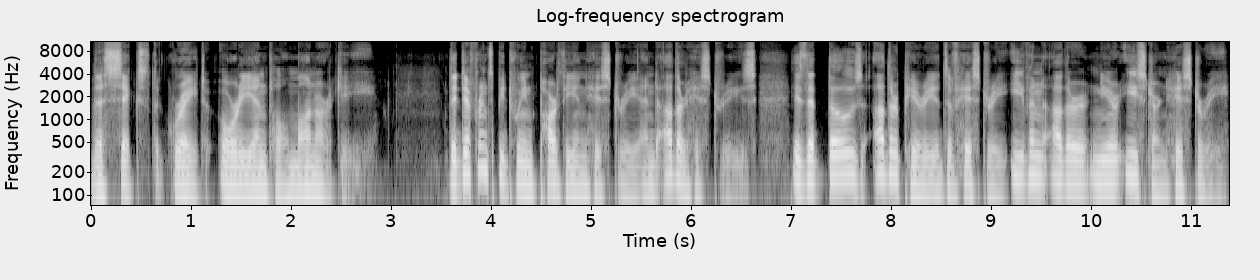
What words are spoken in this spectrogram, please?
the Sixth Great Oriental Monarchy. The difference between Parthian history and other histories is that those other periods of history, even other Near Eastern history,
